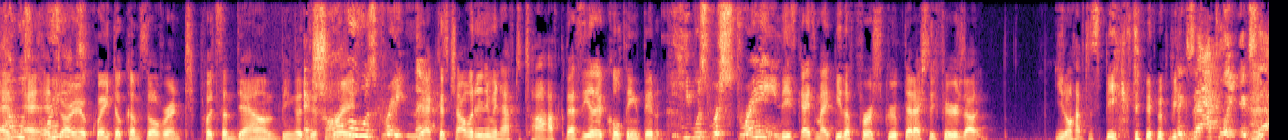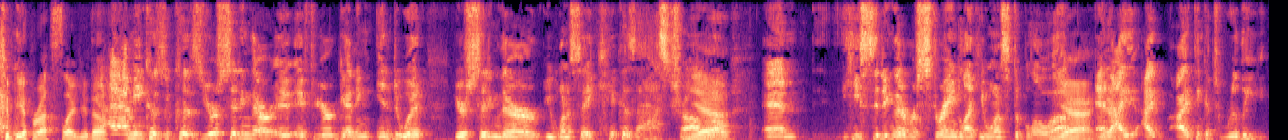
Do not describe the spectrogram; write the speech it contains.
and, and, and. Dario Cueto comes over and t- puts him down, being a And disgrace. Chavo was great in that. yeah, because Chavo didn't even have to talk. That's the other cool thing. They don't, he was restrained. these guys might be the first group that actually figures out you don't have to speak to be, Exactly, exactly to be a wrestler. You know, I I mean, because because you're sitting there, if you're getting into it, you're sitting there, you want to say, kick his ass, Chavo. Yeah. And he's sitting there restrained like he wants to blow up. Yeah, And yeah. I, I, I think it's really,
